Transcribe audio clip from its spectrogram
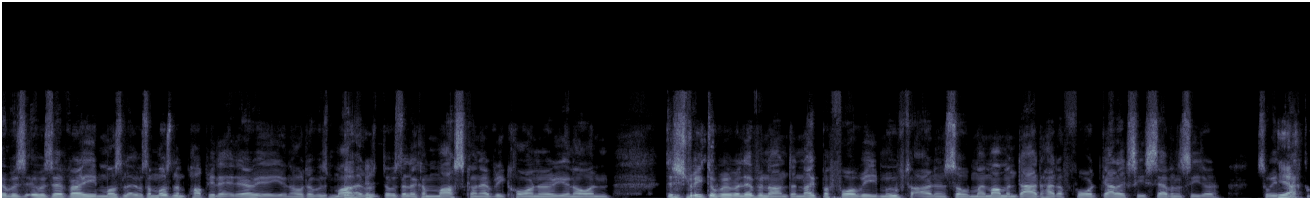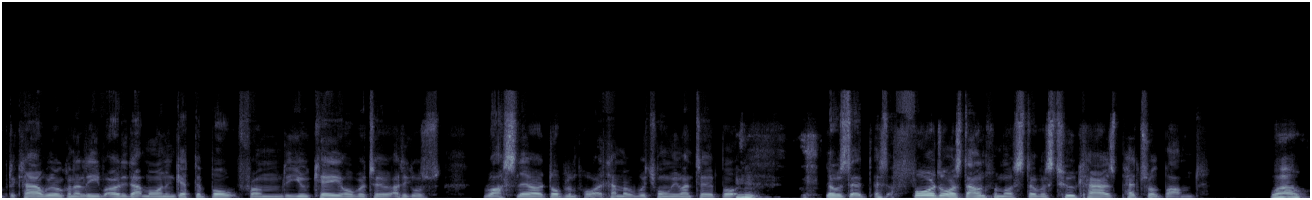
it was it was a very Muslim it was a Muslim populated area, you know. There was, mo- okay. was there was like a mosque on every corner, you know, and the mm-hmm. street that we were living on the night before we moved to Ireland. So my mom and dad had a Ford Galaxy seven seater. So we yeah. packed up the car. We were going to leave early that morning, get the boat from the UK over to I think it was Rosslare or Dublin Port. I can't remember which one we went to, but mm-hmm. there was a, a, four doors down from us. There was two cars petrol bombed. Wow.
